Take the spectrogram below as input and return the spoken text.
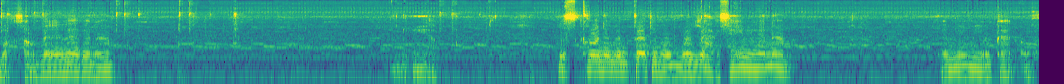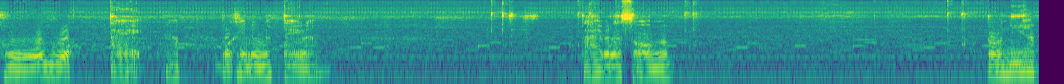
บวกสองไปเรื่อยๆกันนะครับนี่ครับดิสโคนี่เป็นตัวที่ผมก็อยากใช้เหมือนกันนะครับ แต่ไม่มีโอกาส โอ้โห บวกแตกนะครับ บวกแค่หนึ่งก็แตกแล้ว ตายไปละสองครับ ตัวนี้ครับ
